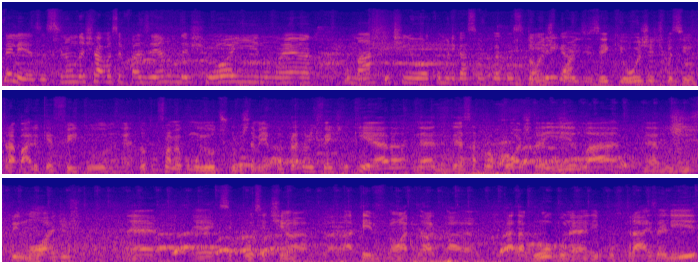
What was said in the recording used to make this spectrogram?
beleza. Se não deixar você fazer, não deixou e não é o marketing ou a comunicação que vai conseguir Então a gente brigar. pode dizer que hoje, tipo assim, o trabalho que é feito, né, tanto no Flamengo como em outros clubes também, é completamente diferente do que era, né, dessa proposta aí lá, né, dos primórdios né? É, que se, pô, você tinha a, TV, a, a, a, Casa Globo né, ali por trás ali,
